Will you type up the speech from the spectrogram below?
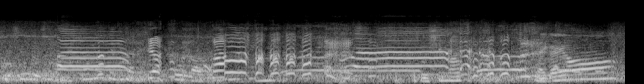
조심조심 조심하고 잘 가요.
